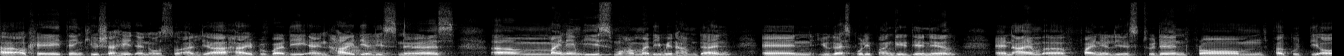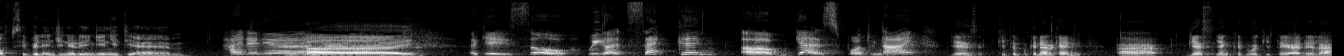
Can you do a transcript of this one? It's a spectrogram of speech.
Uh, okay, thank you Shahid and also Alia. Hi everybody and hi, dear listeners. Um, my name is Muhammad Ibn Hamdan and you guys boleh panggil Daniel. And I am a final year student from Faculty of Civil Engineering in UTM. Hi Daniel. Hi. Okay, so we got second uh, guest for tonight. Yes, kita perkenalkan. Uh, guest yang kedua kita adalah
